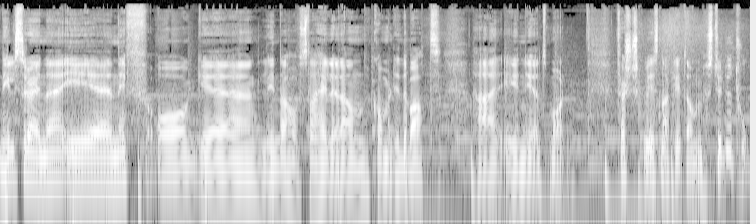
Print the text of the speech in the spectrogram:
Nils Røyne i NIF og Linda Hofstad Helleland kommer til debatt her i Nyhetsmorgen. Først skal vi snakke litt om Studio 2.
